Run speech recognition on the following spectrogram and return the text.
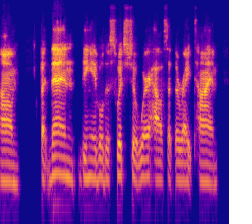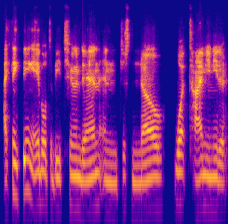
Um, but then being able to switch to a warehouse at the right time, I think being able to be tuned in and just know what time you need to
